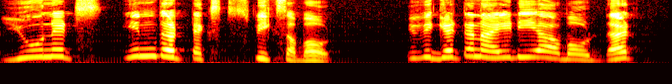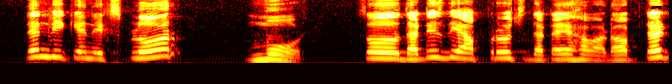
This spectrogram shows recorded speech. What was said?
units in the text speaks about? If we get an idea about that, then we can explore more. So, that is the approach that I have adopted.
